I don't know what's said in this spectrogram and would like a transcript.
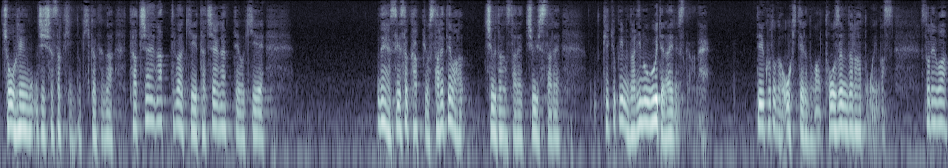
長編実写作品の企画が立ち上がっては消え立ち上がっては消えね、制作発表されては中断され中止され結局今何も動いてないですからね。っていうことが起きてるのは当然だなと思います。それは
